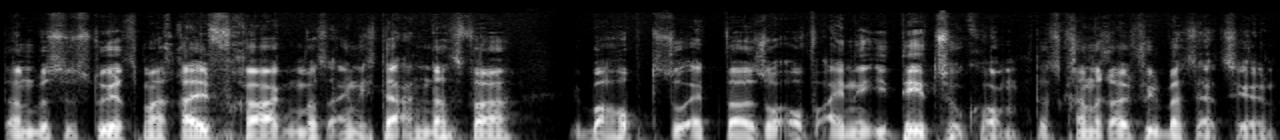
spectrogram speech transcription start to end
dann müsstest du jetzt mal Ralf fragen, was eigentlich der Anlass war, überhaupt so etwa so auf eine Idee zu kommen. Das kann Ralf viel besser erzählen.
